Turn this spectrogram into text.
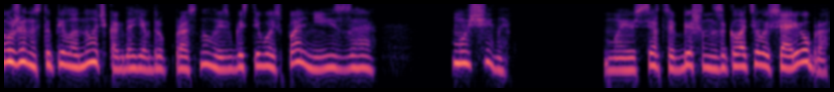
Уже наступила ночь, когда я вдруг проснулась в гостевой спальне из-за мужчины. Мое сердце бешено заколотилось о ребра,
